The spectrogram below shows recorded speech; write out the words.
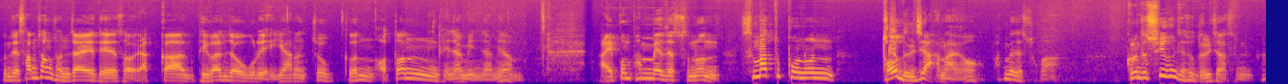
근데 삼성전자에 대해서 약간 비관적으로 얘기하는 쪽은 어떤 개념이 있냐면 아이폰 판매 대수는 스마트폰은 더 늘지 않아요. 판매 대수가. 그런데 수익은 계속 늘지 않습니까?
